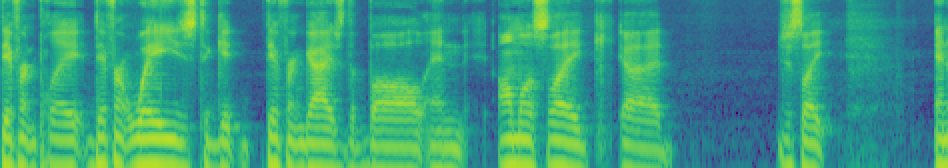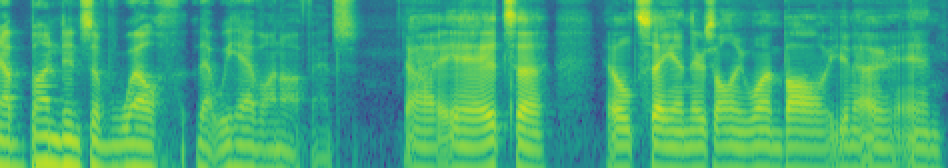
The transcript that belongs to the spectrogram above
different play, different ways to get different guys the ball, and almost like, uh, just like an abundance of wealth that we have on offense. Uh, yeah, it's a old saying. There's only one ball, you know. And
